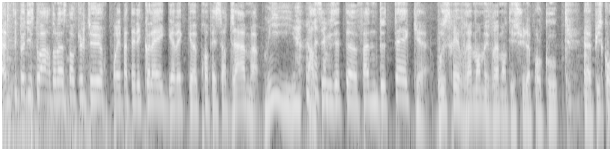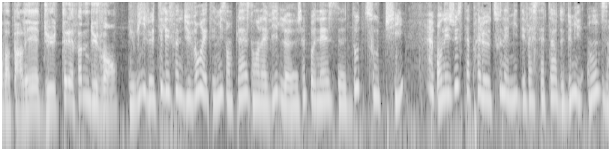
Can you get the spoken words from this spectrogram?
Un petit peu d'histoire dans l'instant culture pour épater les collègues avec euh, professeur Jam. Oui. Alors si vous êtes euh, fan de tech, vous serez vraiment mais vraiment déçu là pour le coup, euh, puisqu'on va parler du téléphone du vent. Et oui, le téléphone du vent a été mis en place dans la ville japonaise d'Otsuchi. On est juste après le tsunami dévastateur de 2011.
